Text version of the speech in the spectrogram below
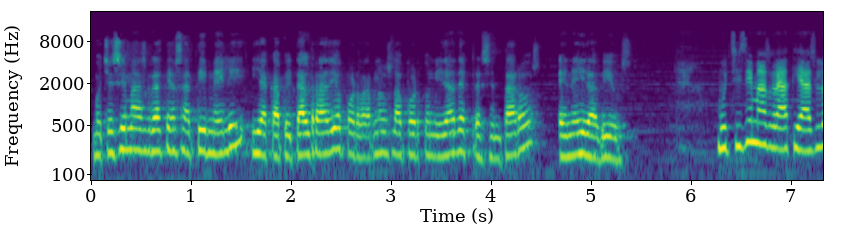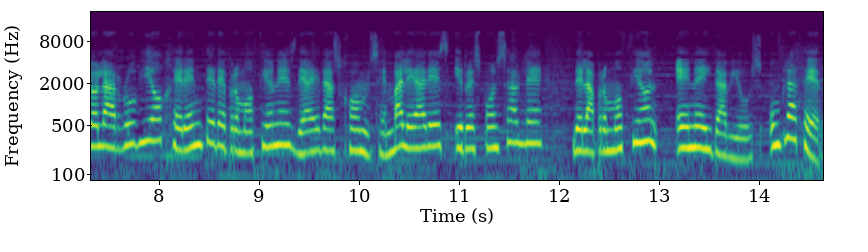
Muchísimas gracias a ti, Meli, y a Capital Radio por darnos la oportunidad de presentaros en Views. Muchísimas gracias, Lola Rubio, gerente de promociones de AEDAS Homes en Baleares y responsable de la promoción en Views. Un placer.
